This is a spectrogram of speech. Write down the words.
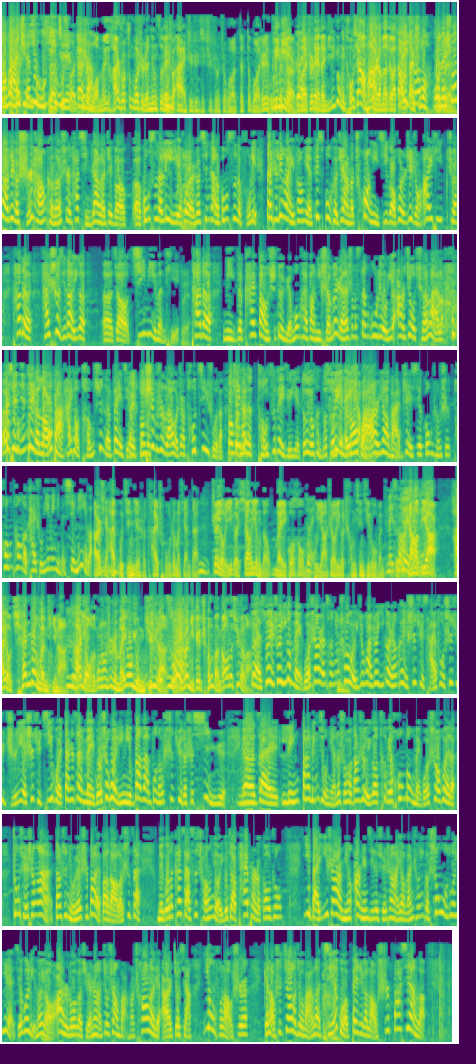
王冠全一无所知。但是我们还是说，中国式人情思维，说，哎，这这这这这这，我这我这闺蜜什么之类的，你就用你头像，怕什么，对吧？到时候再说。我们说到这个食堂，可能是他侵占了这个呃公司的利益，或者说侵占了公司的福利。但是另外一方面，Facebook 这样的创意机构或者这种 IT 圈，它的还涉及到一个。呃，叫机密问题。对，他的你的开放是对员工开放，你什么人，什么三姑六姨、二舅全来了，而且您这个老板还有腾讯的背景，你是不是来我这儿偷技术的？包括他的投资背景也都有很多。所以 HR 要把这些工程师通通的开除，因为你们泄密了。而且还不仅仅是开除这么简单，这有一个相应的，美国和我们不一样，这有一个诚信记录问题。没错。然后第二。还有签证问题呢。他有的工程师是没有永居的，所以说你这成本高了去了。对，所以说一个美国商人曾经说过一句话，说一个人可以失去财富、失去职业、失去机会，但是在美国社会里，你万万不能失去的是信誉。呃，在零八零九年的时候，当时有一个特别轰动美国社会的中学生案，当时《纽约时报》也报道了，是在美国的堪萨斯城有一个叫 Pepper 的高中，一百一十二名二年级的学生啊，要完成一个生物作业，结果里头有二十多个学生就上网网上抄了点儿，就想应付老师，给老师教了就完了，结果被这个老师发现了。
